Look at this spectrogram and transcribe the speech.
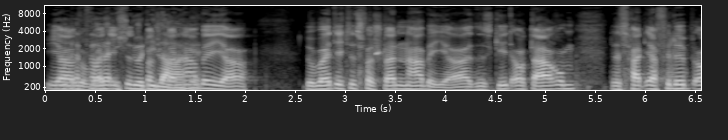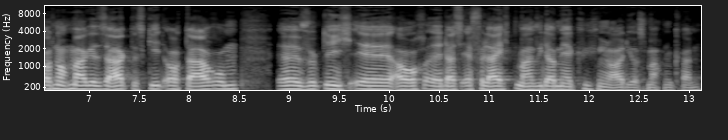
Ja, oder soweit fördere ich ich das nur die verstanden Lage? habe, ja. Soweit ich das verstanden habe, ja. Also es geht auch darum, das hat ja Philipp auch nochmal gesagt, es geht auch darum, äh, wirklich äh, auch, äh, dass er vielleicht mal wieder mehr Küchenradios machen kann.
